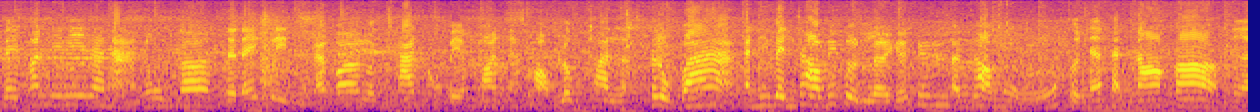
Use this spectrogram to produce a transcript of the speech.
เบคอนที่นี่จะหนานุ่มก็จะได้กลิ่นแล้วก็รสชาติของเบคอนน่ะหอมลมควันแล้วสรุปว่าอันที่เบนชอบที่สุดเลยก็คือสันคอหมูส่วนเนื้อสันนอกก็เนื้อ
